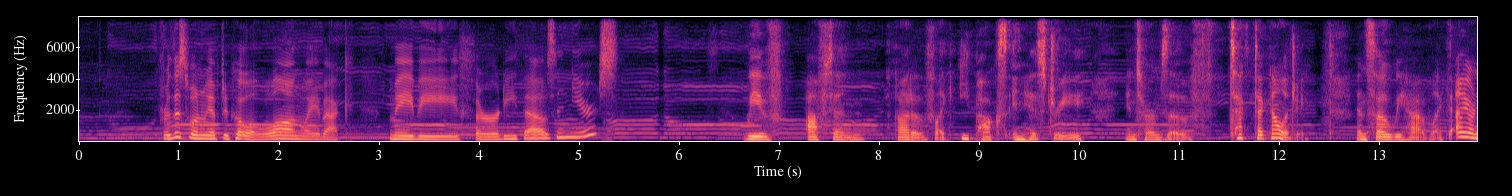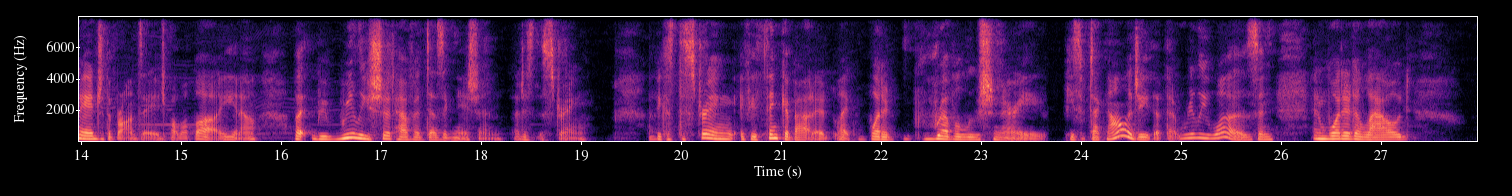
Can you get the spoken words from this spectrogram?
For this one, we have to go a long way back, maybe 30,000 years? We've often thought of like epochs in history in terms of tech technology. And so we have like the Iron Age, the Bronze Age, blah, blah, blah, you know. But we really should have a designation that is the string. Because the string, if you think about it, like what a revolutionary piece of technology that that really was and, and what it allowed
